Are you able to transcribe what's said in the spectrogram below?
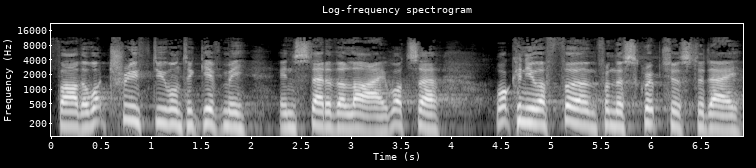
Father, what truth do you want to give me instead of the lie? What's, uh, what can you affirm from the scriptures today?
